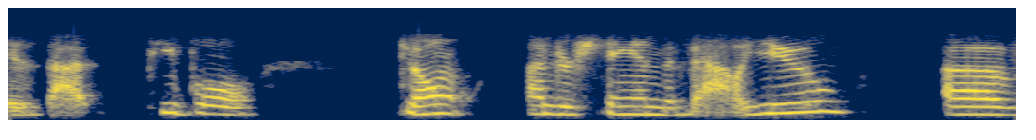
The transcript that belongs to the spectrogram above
is that people don't understand the value of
